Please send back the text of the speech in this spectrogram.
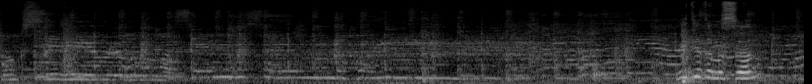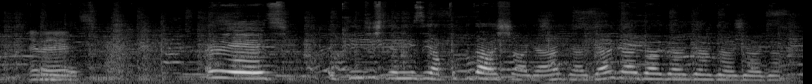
çok seviyorum, Videoda mısın? Evet. Evet. İkinci işlemimizi yaptık. Bir daha aşağı gel. Gel gel gel gel gel gel gel gel. gel.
